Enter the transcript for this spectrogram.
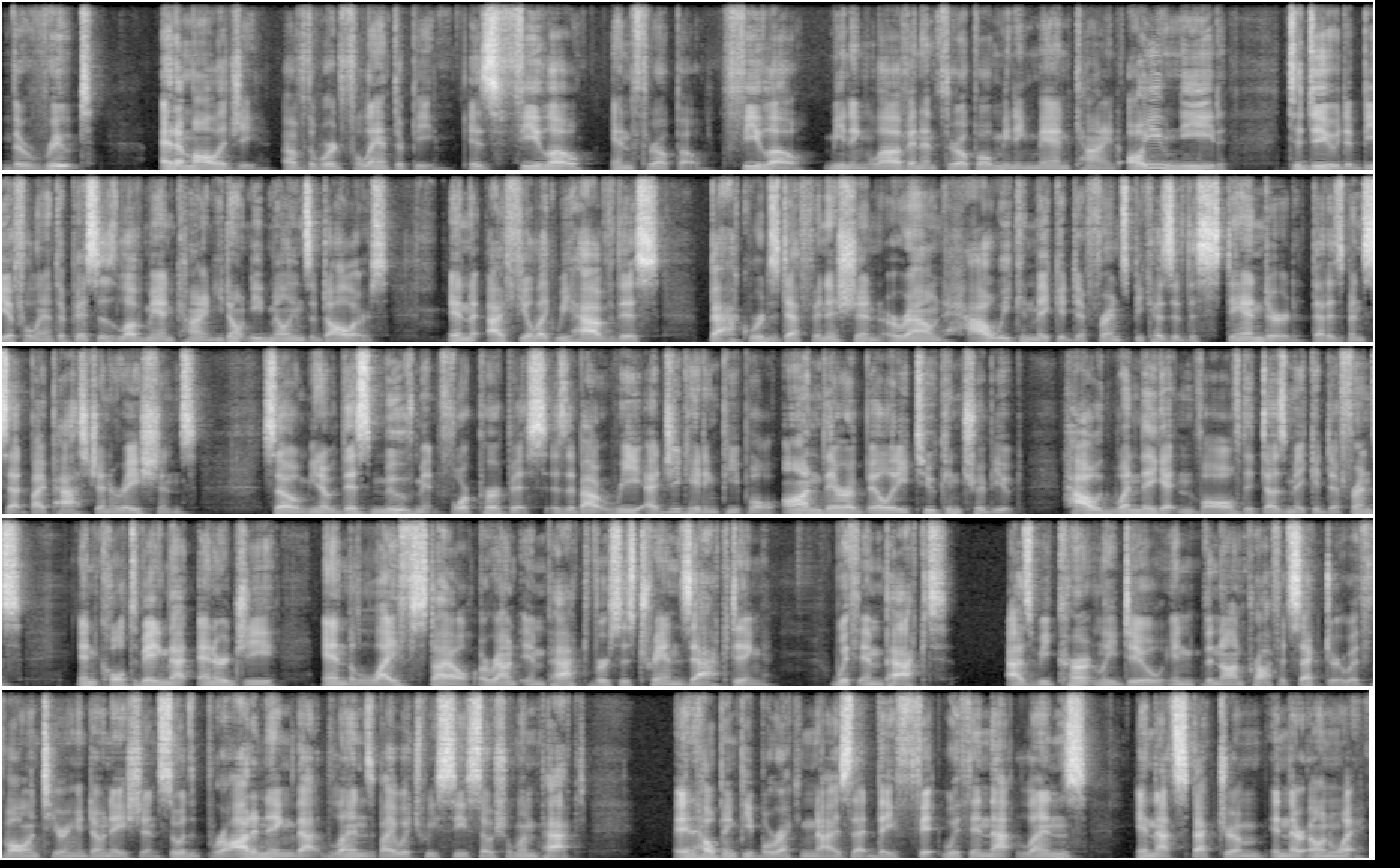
The root etymology of the word philanthropy is philo anthropo. Philo meaning love and anthropo meaning mankind. All you need to do to be a philanthropist is love mankind. You don't need millions of dollars. And I feel like we have this backwards definition around how we can make a difference because of the standard that has been set by past generations. So, you know, this movement for purpose is about re educating people on their ability to contribute, how, when they get involved, it does make a difference, and cultivating that energy and lifestyle around impact versus transacting with impact as we currently do in the nonprofit sector with volunteering and donations. So it's broadening that lens by which we see social impact and helping people recognize that they fit within that lens in that spectrum in their own way.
